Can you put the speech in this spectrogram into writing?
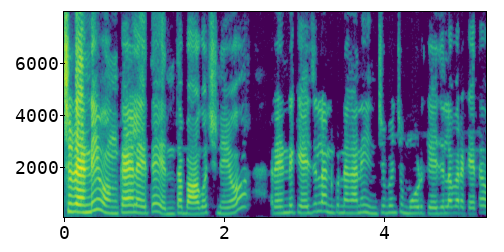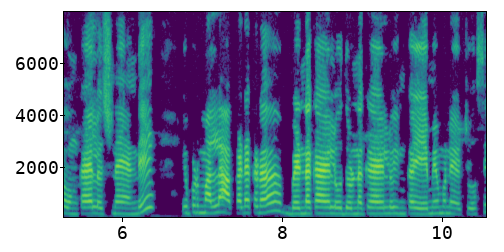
చూడండి వంకాయలు అయితే ఎంత బాగా వచ్చినాయో రెండు కేజీలు అనుకున్నా కానీ ఇంచుమించు మూడు కేజీల వరకు అయితే వంకాయలు వచ్చినాయండి ఇప్పుడు మళ్ళీ అక్కడక్కడ బెండకాయలు, దొండకాయలు ఇంకా ఏమేమి ఉన్నాయో చూసి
